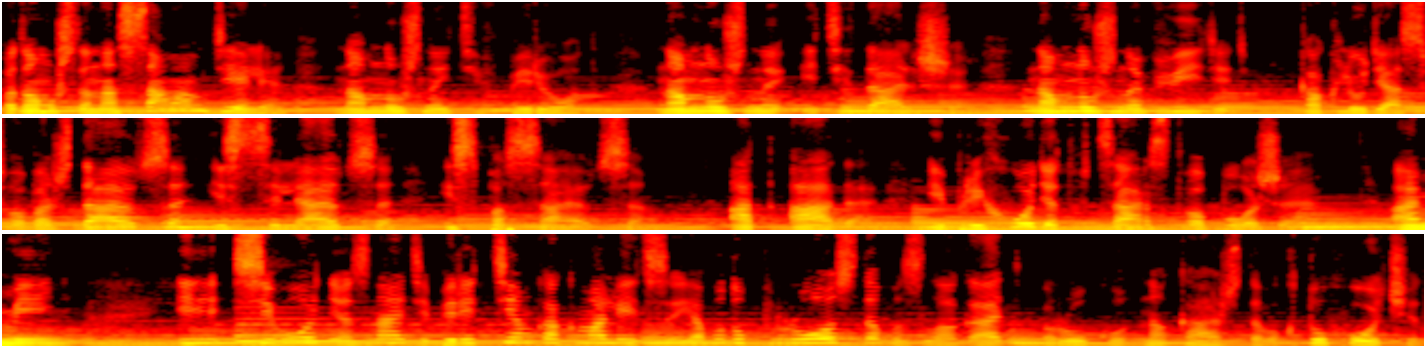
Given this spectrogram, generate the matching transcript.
Потому что на самом деле нам нужно идти вперед, нам нужно идти дальше, нам нужно видеть, как люди освобождаются, исцеляются и спасаются от ада и приходят в Царство Божие. Аминь. И сегодня, знаете, перед тем, как молиться, я буду просто возлагать руку на каждого, кто хочет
